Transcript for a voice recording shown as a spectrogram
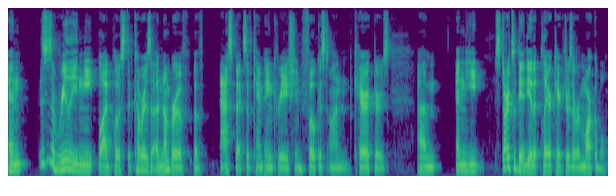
And this is a really neat blog post that covers a number of, of aspects of campaign creation focused on characters. Um, and he starts with the idea that player characters are remarkable.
